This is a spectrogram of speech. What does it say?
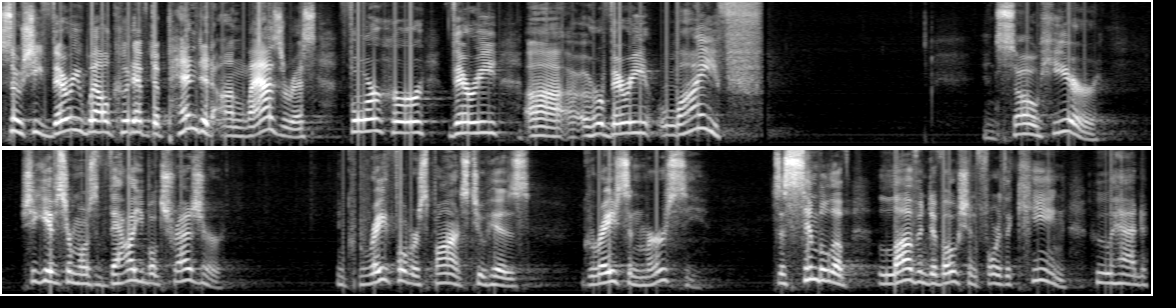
so she very well could have depended on Lazarus for her very, uh, her very life. And so here, she gives her most valuable treasure in grateful response to his grace and mercy. It's a symbol of love and devotion for the king who had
